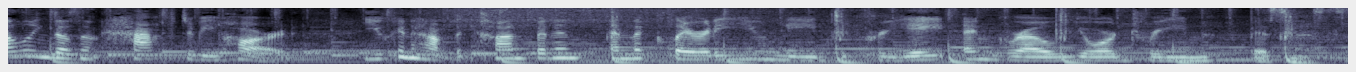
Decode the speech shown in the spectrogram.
Selling doesn't have to be hard. You can have the confidence and the clarity you need to create and grow your dream business.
